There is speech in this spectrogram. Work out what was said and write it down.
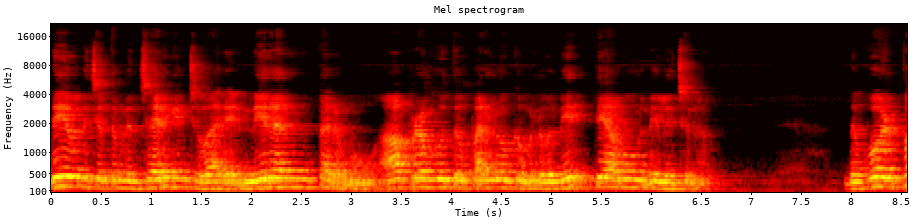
దేవుని చిత్తమును జరిగించు వారే నిరంతరము. ఆ ప్రభుతో పరలోకములో నిత్యము నిలుచును. The world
